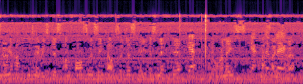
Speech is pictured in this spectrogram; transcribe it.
So all you have to do is just unfasten the seatbelt. So just here, you just lift it, Yep, and it will release. Yeah, lovely.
